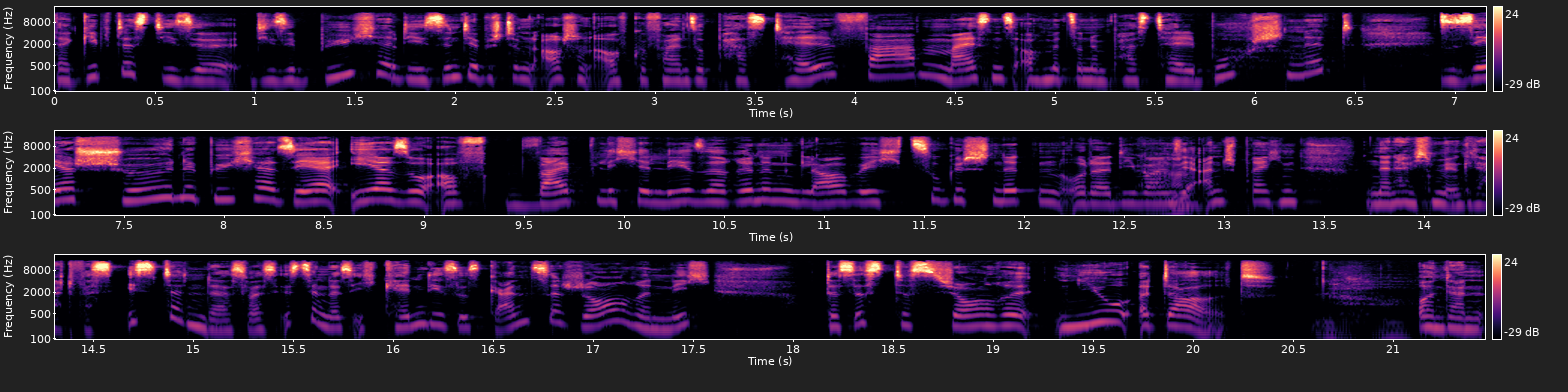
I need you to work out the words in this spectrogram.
da gibt es diese, diese Bücher, die sind dir bestimmt auch schon aufgefallen, so Pastellfarben, meistens auch mit so einem Pastellbuchschnitt. Sehr schöne Bücher, sehr eher so auf weibliche Leserinnen, glaube ich, zugeschnitten oder die wollen sie ansprechen. Und dann habe ich mir gedacht, was ist denn das? Was ist denn das? Ich kenne dieses ganze Genre nicht. Das ist das Genre New Adult. Und dann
